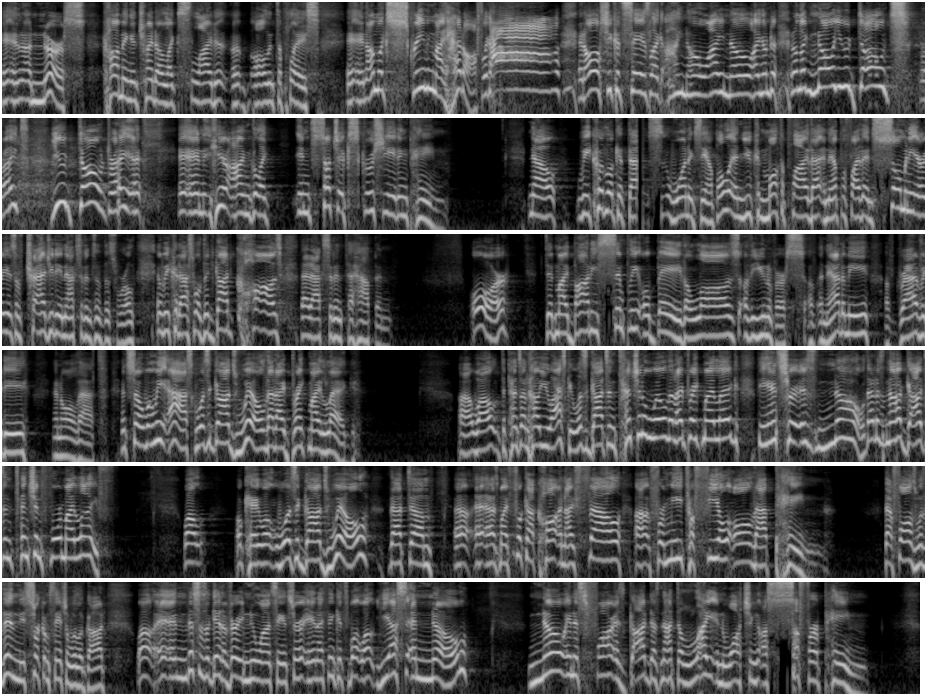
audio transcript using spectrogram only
And a nurse coming and trying to like slide it uh, all into place. And I'm like screaming my head off, like, ah! And all she could say is, like, I know, I know, I under. And I'm like, no, you don't, right? You don't, right? And here I'm like in such excruciating pain. Now, we could look at that one example, and you can multiply that and amplify that in so many areas of tragedy and accidents in this world. And we could ask, well, did God cause that accident to happen? Or did my body simply obey the laws of the universe, of anatomy, of gravity, and all that. And so when we ask, was it God's will that I break my leg? Uh, well, it depends on how you ask it. Was God's intentional will that I break my leg? The answer is no. That is not God's intention for my life. Well, okay, well, was it God's will that um, uh, as my foot got caught and I fell, uh, for me to feel all that pain? That falls within the circumstantial will of God. Well, and this is again a very nuanced answer, and I think it's well, well yes and no. No, in as far as God does not delight in watching us suffer pain.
